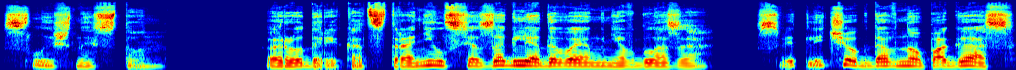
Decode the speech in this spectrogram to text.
слышный стон. Родерик отстранился, заглядывая мне в глаза. Светлячок давно погас,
